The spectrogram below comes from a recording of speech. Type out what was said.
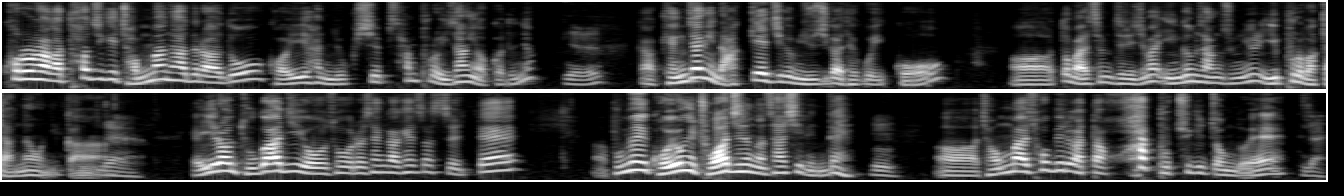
코로나가 터지기 전만 하더라도 거의 한 63% 이상이었거든요. 네. 그러니까 굉장히 낮게 지금 유지가 되고 있고 어, 또 말씀드리지만 임금 상승률 2%밖에 안 나오니까 네. 그러니까 이런 두 가지 요소를 생각했었을 때 어, 분명히 고용이 좋아지는 건 사실인데 음. 어, 정말 소비를 갖다 확 부추길 정도의 네.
